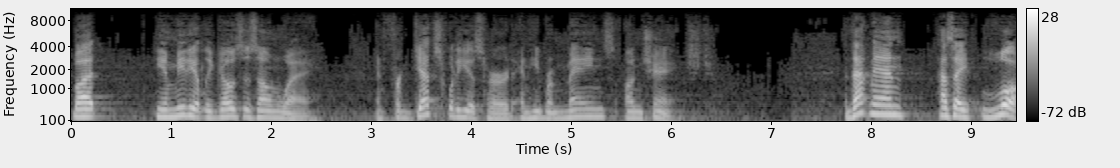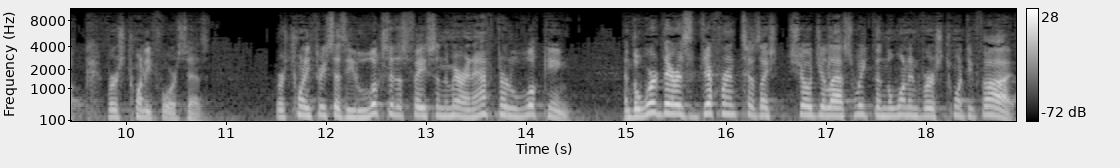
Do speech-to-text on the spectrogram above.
but he immediately goes his own way and forgets what he has heard and he remains unchanged. And that man has a look, verse 24 says. Verse 23 says he looks at his face in the mirror, and after looking, and the word there is different, as I showed you last week, than the one in verse 25,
